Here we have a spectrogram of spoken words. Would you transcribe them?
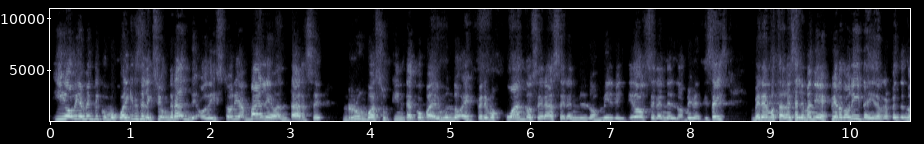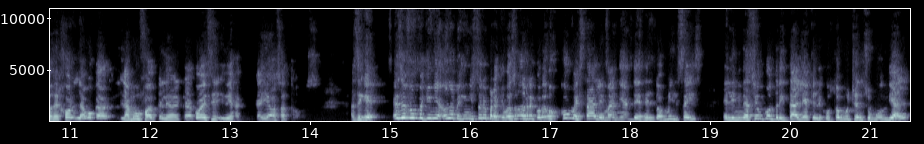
y obviamente como cualquier selección grande o de historia va a levantarse rumbo a su quinta Copa del Mundo. Esperemos cuándo será, será en el 2022, será en el 2026. Veremos tal vez Alemania despierta ahorita y de repente nos dejó la boca, la mufa que le acabo de decir y deja callados a todos. Así que esa fue una pequeña historia para que más o menos recordemos cómo está Alemania desde el 2006, eliminación contra Italia, que le costó mucho en su mundial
